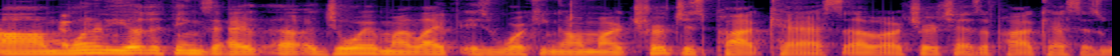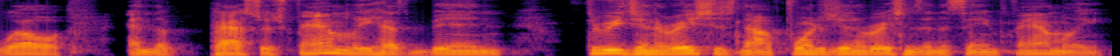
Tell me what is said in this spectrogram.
Um, one of the other things I uh, a joy of my life is working on my church's podcast. Uh, our church has a podcast as well, and the pastor's family has been three generations now, four generations in the same family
